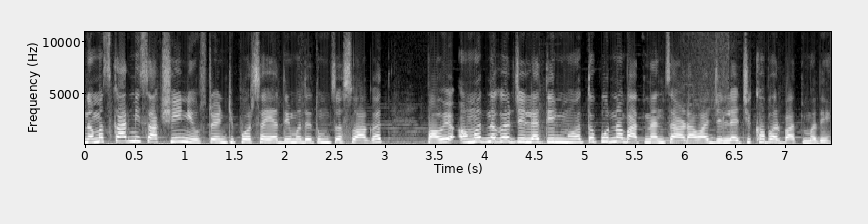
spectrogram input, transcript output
नमस्कार मी साक्षी. न्यूज ट्वेंटी फोर सह्याद्रीमध्ये तुमचं स्वागत. पाहूया अहमदनगर जिल्ह्यातील महत्त्वपूर्ण बातम्यांचा आढावा जिल्ह्याची खबर बातमध्ये.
